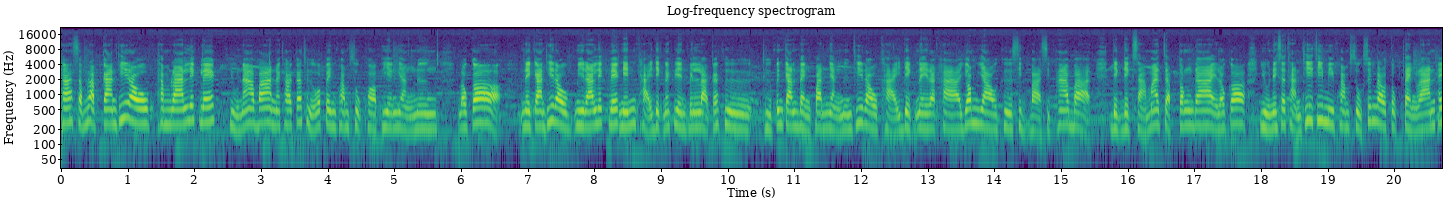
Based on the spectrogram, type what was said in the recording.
ค่ะสำหรับการที่เราทำร้านเล็กๆ อยู่หน้าบ้านนะคะ ก็ถือว่าเป็นความสุขพอเพียงอย่างหนึ่งแล้วก็ ในการที่เรามีร้านเล็ก ๆ เน้นขายเด็กนักเรียนเป็นหลักก็คือ ถือเป็นการแบ่งปันอย่างหนึ่งที่เราขายเด็กในราคาย่อมเยาวคือ 10 บาท 15 บาท เด็กๆ สามารถจับต้องได้ แล้วก็อยู่ในสถานที่ที่มีความสุข ซึ่งเราตกแต่งร้านให้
